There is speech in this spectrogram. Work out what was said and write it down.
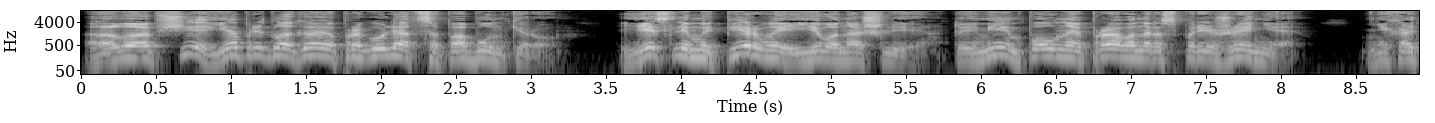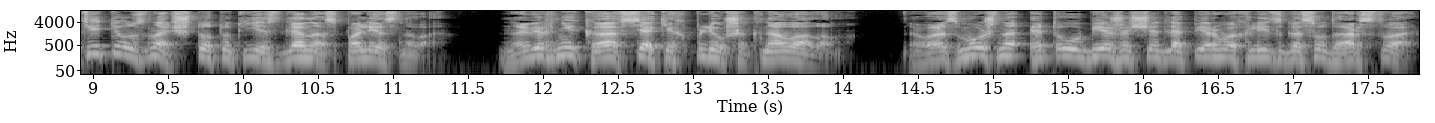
«А вообще, я предлагаю прогуляться по бункеру. Если мы первые его нашли, то имеем полное право на распоряжение. Не хотите узнать, что тут есть для нас полезного? Наверняка всяких плюшек навалом. Возможно, это убежище для первых лиц государства.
